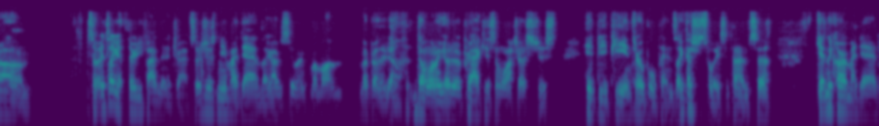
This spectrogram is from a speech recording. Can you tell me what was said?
Um, so it's like a 35 minute drive. So it's just me and my dad. Like obviously, like my mom, my brother don't don't want to go to a practice and watch us just hit BP and throw bullpens. Like that's just a waste of time. So get in the car with my dad.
